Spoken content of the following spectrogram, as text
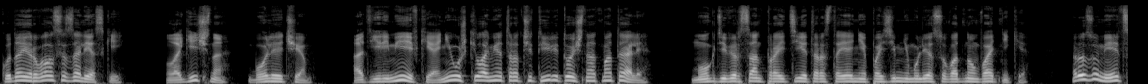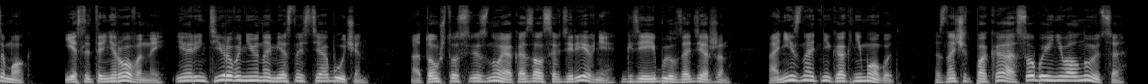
куда и рвался Залеский. Логично? Более чем. От Еремеевки они уж километра четыре точно отмотали. Мог диверсант пройти это расстояние по зимнему лесу в одном ватнике? Разумеется, мог, если тренированный и ориентированию на местности обучен. О том, что связной оказался в деревне, где и был задержан, они знать никак не могут. Значит, пока особо и не волнуются.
